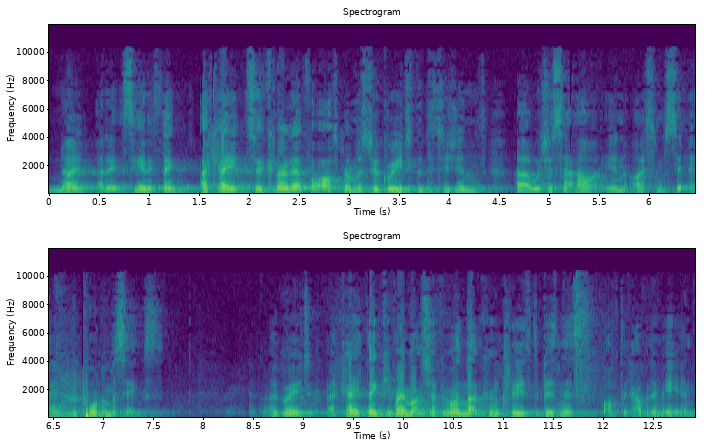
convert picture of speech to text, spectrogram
No, I don't see anything. Okay, so can I therefore ask members to agree to the decisions uh, which are set out in item si in report number six? Agreed. Okay, thank you very much, everyone. That concludes the business of the Cabinet meeting.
